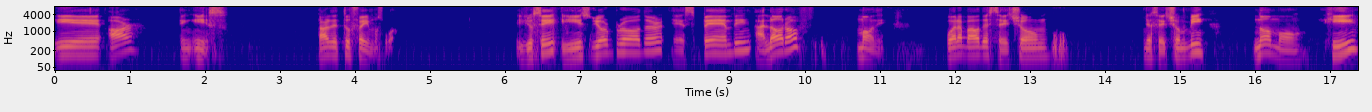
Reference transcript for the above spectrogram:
eh, are and is. Are the two famous ones. You see, is your brother spending a lot of money? What about the section, the section B? No more. He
